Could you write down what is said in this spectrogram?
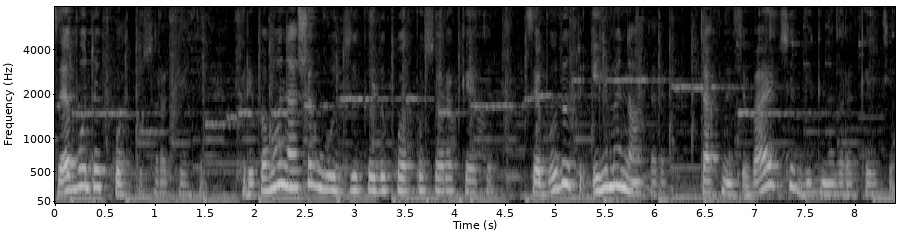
Це буде корпус ракети. Кріпимо наші гудзики до корпусу ракети. Це будуть ілюмінатори. Так називаються вікна в ракеті.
